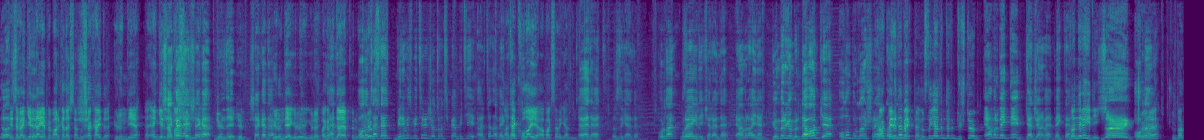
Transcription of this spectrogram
tamam, Neyse ben geriden yok. yapıyorum arkadaşlar. Bu şakaydı. Gülün diye. Ben en geriden Şaka lan başlıyorum bir daha. şaka. Gül diye gül. Şaka da. Gülün diye gülün gülün. Bakın bir daha yapıyorum. Oğlum görüyor zaten musunuz? birimiz bitirince otomatikman bitiyor haritada bekle. Zaten kolay ya. Baksana geldim zaten. Evet evet hızlı geldi. Buradan buraya gidik herhalde. Yağmur aynen. Gümbür gümbür devam ki. Oğlum buradan şuraya Burak beni de bekle. Hızlı geldim dedim düştüm. Yağmur bekleyeyim. Gel canım be bekle. Buradan nereye gideyim? Zık! Oradan. Şöyle. Şuradan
